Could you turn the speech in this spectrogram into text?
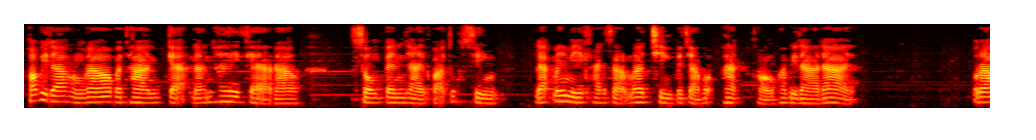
เพราะบิดาของเราประทานแกะนั้นให้แก่เรา ทรงเป็นใหญ่กว่าทุกสิ่ง และไม่มีใครสามารถชิงไปจากพระหัตถ์ของพระบิดาได้ เรา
